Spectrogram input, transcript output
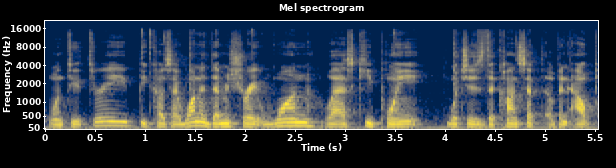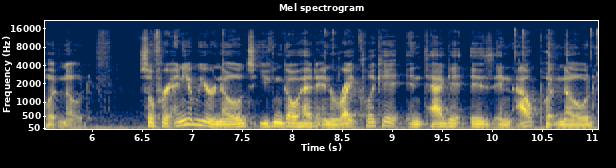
One, two, three, because I want to demonstrate one last key point, which is the concept of an output node. So for any of your nodes, you can go ahead and right click it and tag it as an output node.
